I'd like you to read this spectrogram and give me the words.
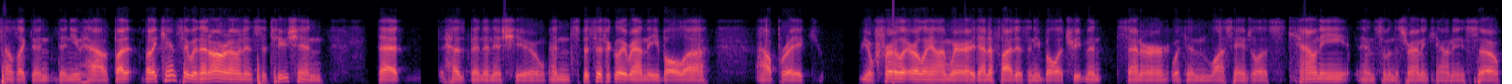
sounds like, than, than you have. But, but I can say within our own institution that has been an issue, and specifically around the Ebola outbreak. You know, fairly early on, we were identified as an Ebola treatment center within Los Angeles County and some of the surrounding counties. So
